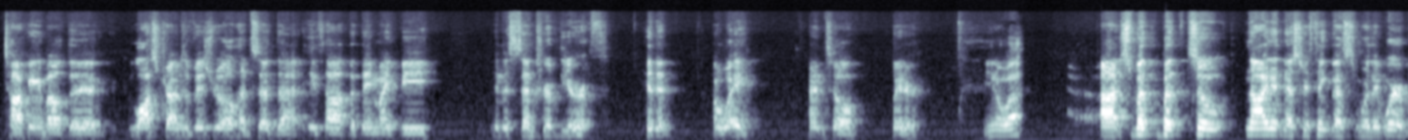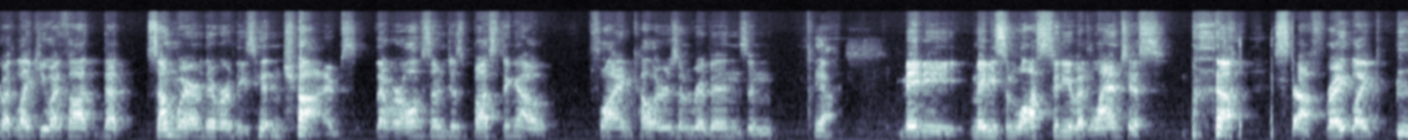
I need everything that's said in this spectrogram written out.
talking about the lost tribes of Israel had said that he thought that they might be in the center of the earth, hidden away until later. You know what? Uh, so, but but so no, I didn't necessarily think that's where they were, but like you, I thought that somewhere there were these hidden tribes that were all of a sudden just busting out, flying colors and ribbons and yeah, maybe maybe some lost city of Atlantis stuff, right? Like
